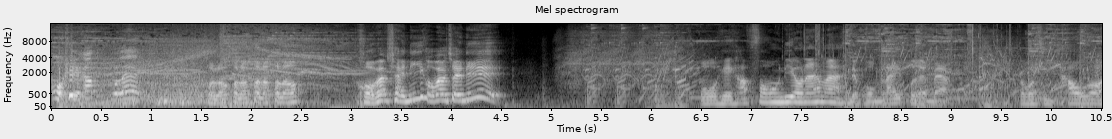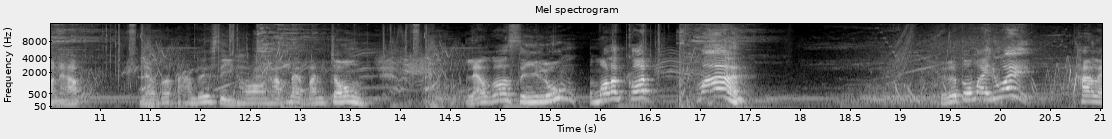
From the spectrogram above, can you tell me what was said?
โอเคครับตัวแรกขอร้องขอร้องขอร้องขอร้องขอแบบชายนี่ขอแบบชายนี่ โอเคครับ ฟองเดียวนะมาเดี๋ยวผมไล่เปิดแบบตัวสีเทาก่อนนะครับ แล้วก็ตามด้วยสีทองครับแบบบรรจง แล้วก็สีลุ้งมรกตมาเจอตัวใหม่ด้วยท่าอะไร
